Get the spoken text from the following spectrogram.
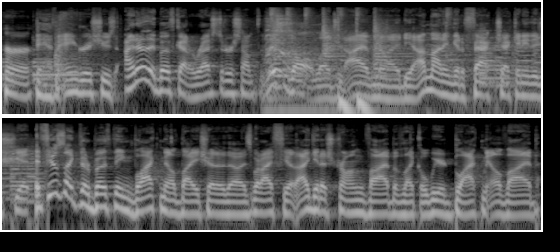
her. They have anger issues. I know they both got arrested or something. This is all alleged. I have no idea. I'm not even gonna fact check any of this shit. It feels like they're both being blackmailed by each other though, is what I feel. I get a strong vibe of like a weird blackmail vibe.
